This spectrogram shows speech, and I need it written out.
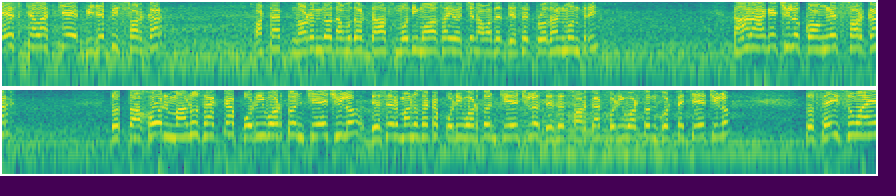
দেশ চালাচ্ছে বিজেপির সরকার, অর্থাৎ নরেন্দ্র দামোদর দাস, মোদী মহাশয় হচ্ছেন আমাদের দেশের প্রধানমন্ত্রী। তার আগে ছিল কংগ্রেস সরকার। তো তখন মানুষ একটা পরিবর্তন চেয়েছিল, দেশের মানুষ একটা পরিবর্তন চেয়েছিল, দেশের সরকার পরিবর্তন করতে চেয়েছিল। তো সেই সময়ে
